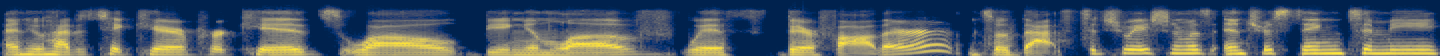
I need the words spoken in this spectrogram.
and who had to take care of her kids while being in love with their father. And so that situation was interesting to me.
